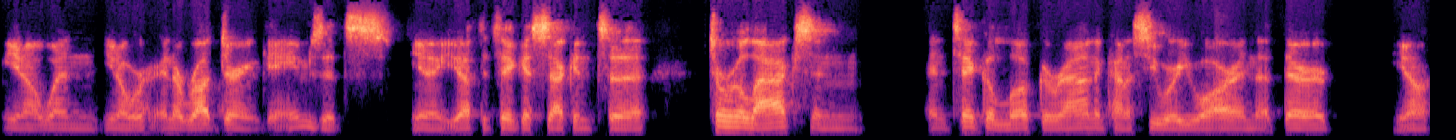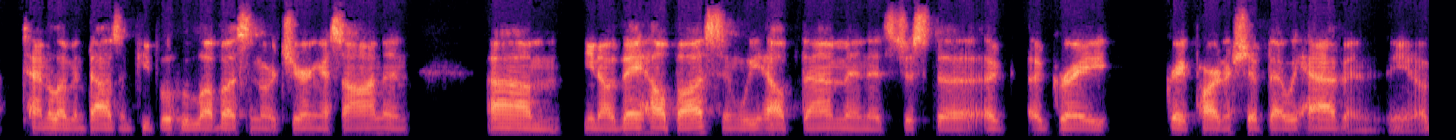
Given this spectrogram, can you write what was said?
you know when you know we're in a rut during games, it's you know you have to take a second to to relax and and take a look around and kind of see where you are and that there are you know 10 11,000 people who love us and are cheering us on and um, you know they help us and we help them and it's just a, a, a, great great partnership that we have and you know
